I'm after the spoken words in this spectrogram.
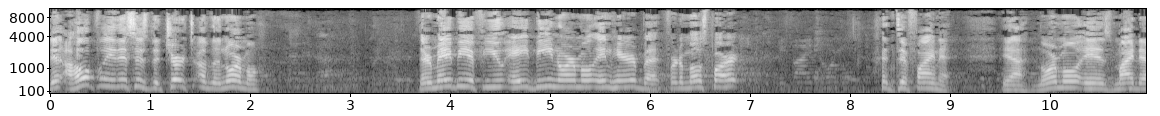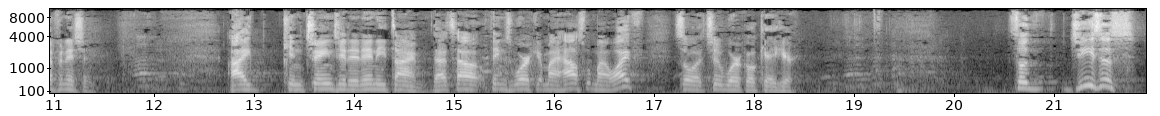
Uh, hopefully this is the church of the normal. There may be a few AB normal in here, but for the most part, define it. Yeah, normal is my definition. I can change it at any time. That's how things work at my house with my wife, so it should work okay here. So Jesus,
